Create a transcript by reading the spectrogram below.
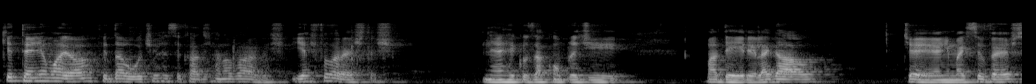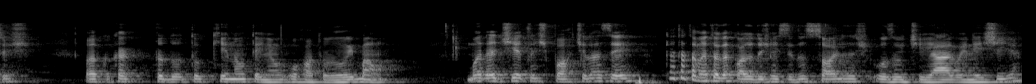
que tenha maior vida útil reciclados renováveis. E as florestas, né? recusar a compra de madeira ilegal, de animais silvestres ou qualquer produto que não tenha o rótulo IBAN. Moradia, transporte e lazer, que é o tratamento adequado dos resíduos sólidos, uso de água e energia,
